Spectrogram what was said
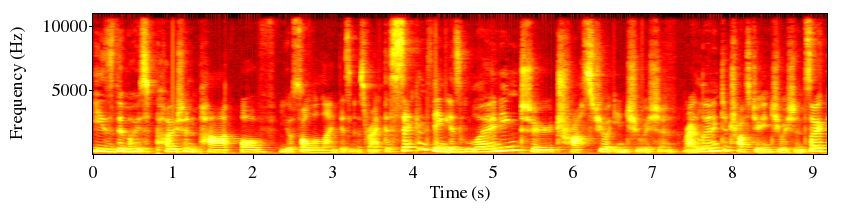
is the most potent part of your soul aligned business, right? The second thing is learning to trust your intuition, right? Learning to trust your intuition. So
